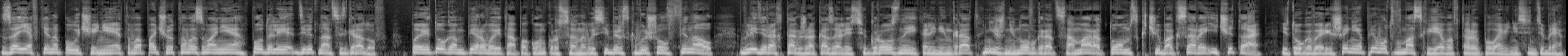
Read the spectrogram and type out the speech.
Заявки на получение этого почетного звания подали 19 городов. По итогам первого этапа конкурса Новосибирск вышел в финал. В лидерах также оказались Грозный, Калининград, Нижний Новгород, Самара, Томск, Чебоксары и Чита. Итоговое решение примут в Москве во второй половине сентября.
